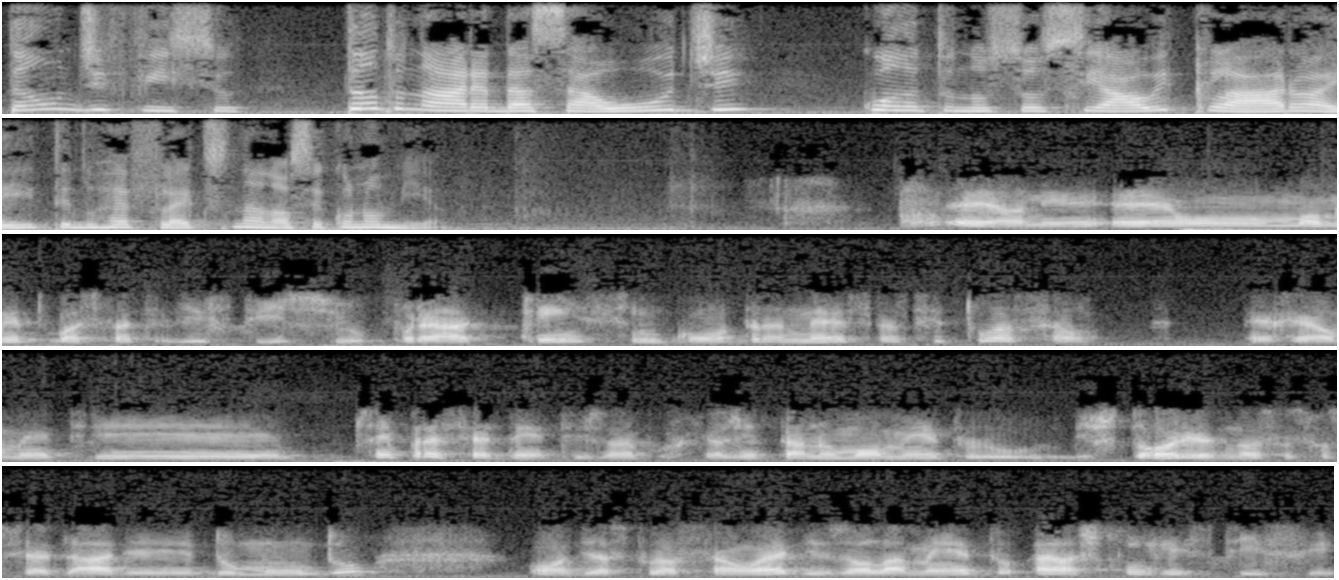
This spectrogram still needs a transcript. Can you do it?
tão difícil tanto na área da saúde quanto no social e, claro, aí tendo reflexo na nossa economia. É, um momento bastante difícil para quem se encontra nessa situação. É realmente sem precedentes, né? porque a gente está num momento de história da nossa sociedade do mundo, onde a situação é de isolamento. Acho que em Recife,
